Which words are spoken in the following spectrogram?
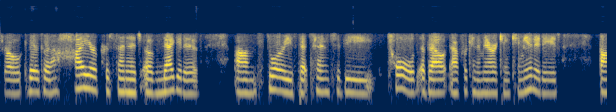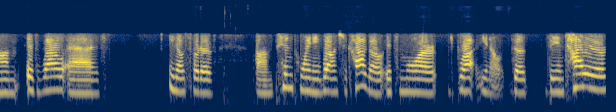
stroke, there's a higher percentage of negative um, stories that tend to be told about African American communities, um, as well as, you know, sort of um, pinpointing. Well, in Chicago, it's more broad. You know, the the entire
